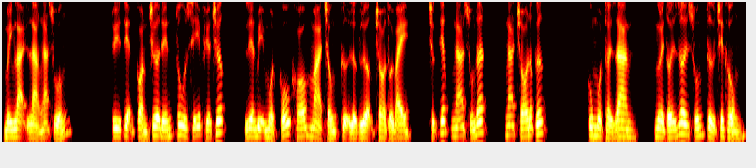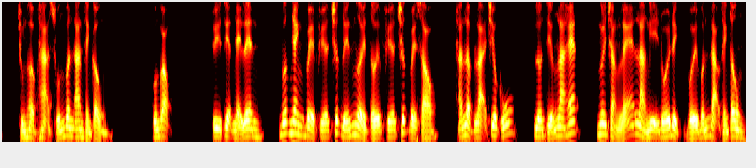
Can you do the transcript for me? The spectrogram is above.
mình lại là ngã xuống. Tùy tiện còn chưa đến tu sĩ phía trước, liền bị một cỗ khó mà chống cự lực lượng cho thổi bay, trực tiếp ngã xuống đất, ngã chó đất cước. Cùng một thời gian người tới rơi xuống từ trên không, trùng hợp hạ xuống vân an thành cổng. Côn vọng. Tùy tiện nhảy lên, bước nhanh về phía trước đến người tới phía trước về sau, hắn lập lại chiêu cũ, lớn tiếng la hét, ngươi chẳng lẽ là nghĩ đối địch với vấn đạo thánh tông?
